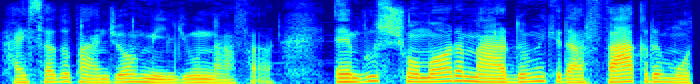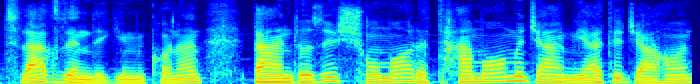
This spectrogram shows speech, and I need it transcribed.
850 میلیون نفر. امروز شمار مردمی که در فقر مطلق زندگی می‌کنن به اندازه شمار تمام جمعیت جهان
